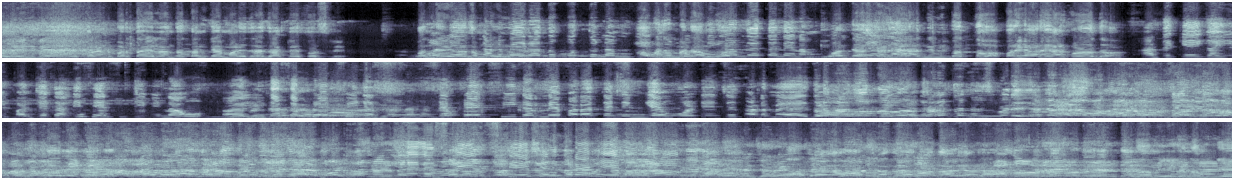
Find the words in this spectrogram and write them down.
ಲೈನ್ಗೆ ಕರೆಂಟ್ ಬರ್ತಾ ಇಲ್ಲ ಅಂತ ತನಿಖೆ ಮಾಡಿದ್ರೆ ದಾಖಲೆ ತೋರಿಸ್ಲಿ. ಕಡಿಮೆ ಇರೋದು. ಗೊತ್ತು ನಮ್ಗೆ. ಹೌದು ನಮ್ಗೆ ಮೇಡಮ್ ಗೊತ್ತಿಲ್ಲ ಅಂದ್ರೆ ತಾನೇ ನಮ್ಗೆ ವೋಲ್ಟೇಜ್ ಕಡಿಮೆ ಇರೋದು ನಿಮ್ಗೆ ಗೊತ್ತು. ಪರಿಹಾರ ಯಾರು ಕೊಡೋದು? ಅದಕ್ಕೆ ಈಗ ಈ ಬಜೆಟ್ ಅಲ್ಲಿ ಸೇರ್ಸಿದೀವಿ ನಾವು. ಅಲ್ಲಿಂದ ಸೆಪರೇಟ್ ಫೀಡರ್ ಸೆಪರೇಟ್ ಫೀಡರ್ ನೇ ಬರತ್ತೆ ನಿಮ್ಗೆ ವೋಲ್ಟೇಜ್ ಕಡಿಮೆ ಇದು. ಸ್ಟೇಷನ್ ಕೂಡ ಮೇಡಮ್ ಈಗ ನಮ್ಗೆ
